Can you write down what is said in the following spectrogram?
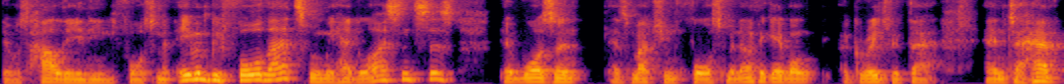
there was hardly any enforcement. Even before that, when we had licenses, there wasn't as much enforcement. I think everyone agrees with that. And to have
